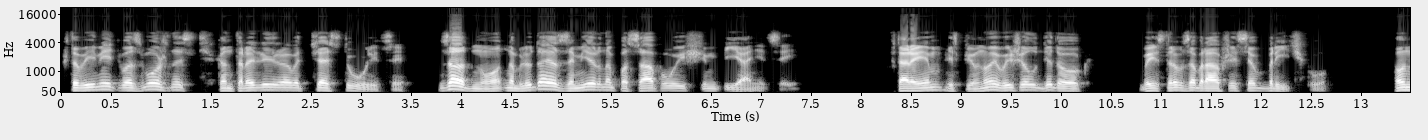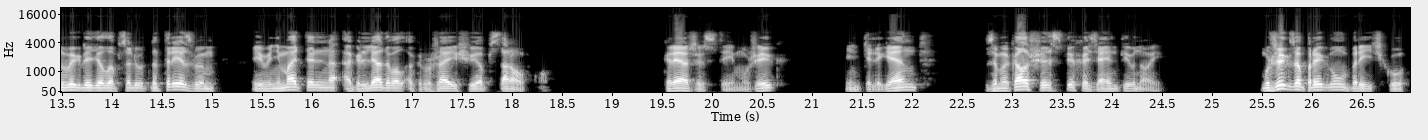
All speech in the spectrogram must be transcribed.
чтобы иметь возможность контролировать часть улицы, заодно наблюдая за мирно посапывающим пьяницей. Вторым из пивной вышел дедок, быстро взобравшийся в бричку. Он выглядел абсолютно трезвым и внимательно оглядывал окружающую обстановку. Кряжистый мужик, интеллигент, замыкал шествие хозяин пивной. Мужик запрыгнул в бричку,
